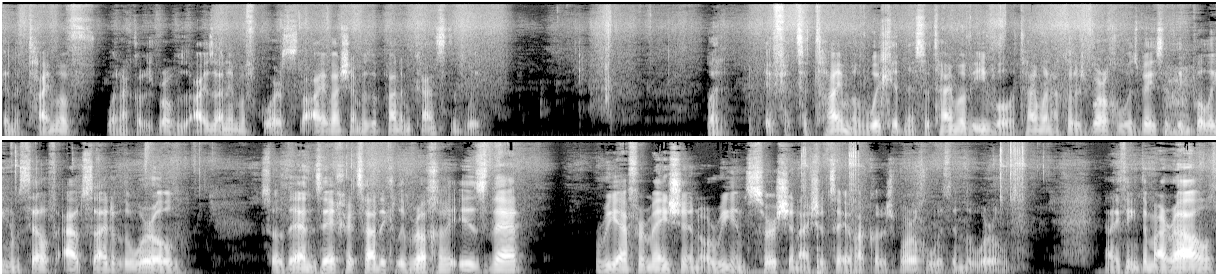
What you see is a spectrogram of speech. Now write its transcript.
in the time of when HaKadosh Baruch Hu's eyes on him, of course, the eye of Hashem is upon him constantly. But if it's a time of wickedness, a time of evil, a time when Hakadosh Baruch Hu was basically pulling himself outside of the world, so then Zecher Tzadik Livracha is that reaffirmation or reinsertion, I should say, of Hakadosh Baruch Hu within the world. And I think the Maharal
